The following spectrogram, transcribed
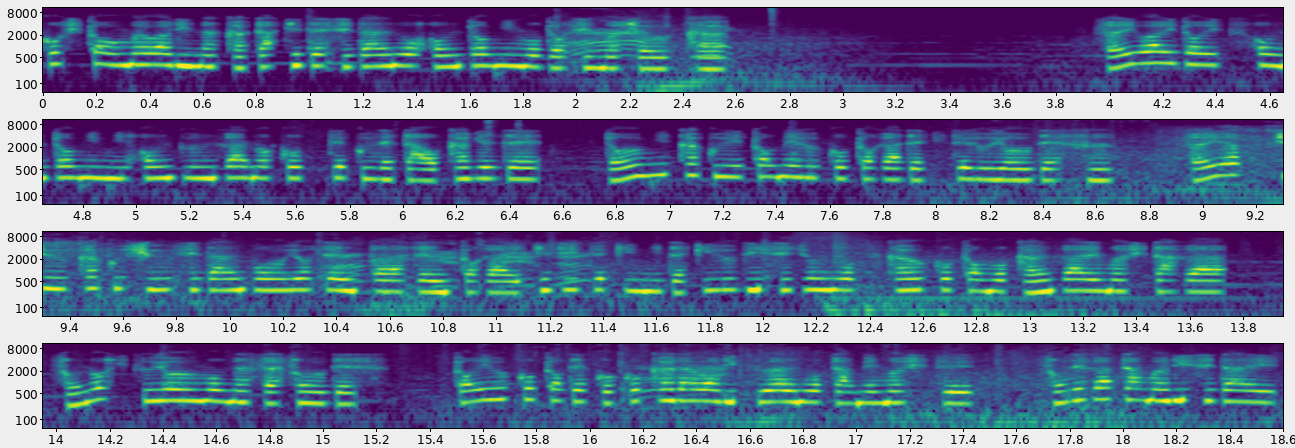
少し遠回りな形で師団を本土に戻しましょうか。幸いドイツ本土に日本軍が残ってくれたおかげで、どうにか食い止めることができてるようです。最悪中核収支弾防御1000%が一時的にできるディシジョンを使うことも考えましたが、その必要もなさそうです。ということでここからは立案を貯めまして、それが溜まり次第、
